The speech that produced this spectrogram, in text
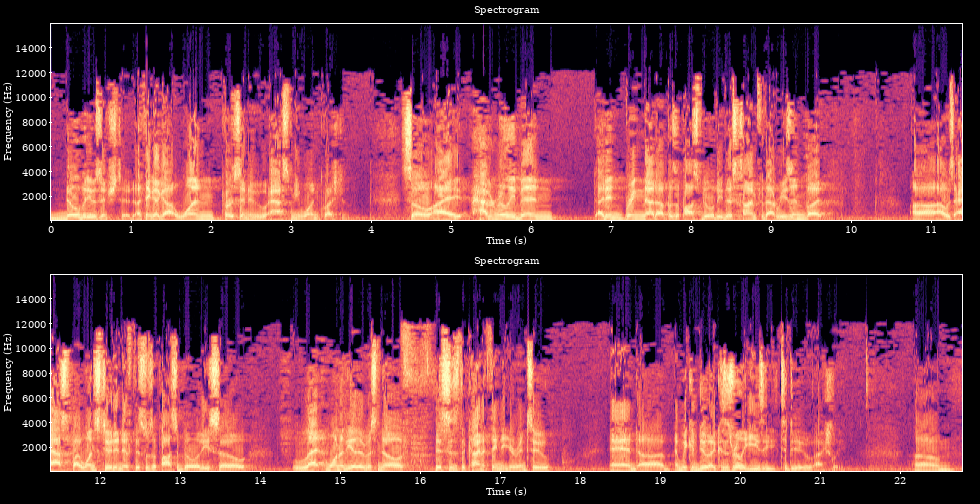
nobody was interested. I think I got one person who asked me one question. So I haven't really been, I didn't bring that up as a possibility this time for that reason, but uh, I was asked by one student if this was a possibility, so let one of the other of us know if this is the kind of thing that you're into, and uh, and we can do it because it's really easy to do actually. Um,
